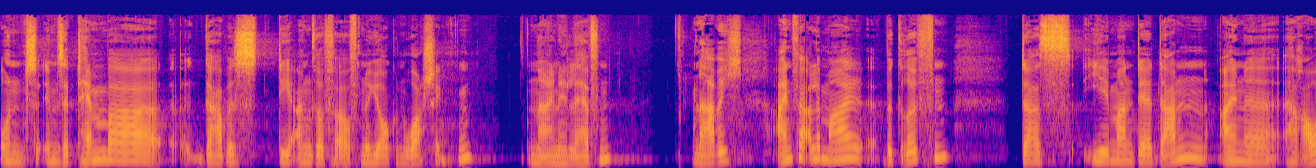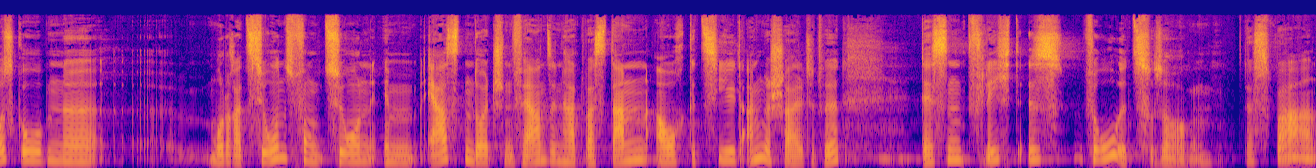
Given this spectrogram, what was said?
Und im September äh, gab es die Angriffe auf New York und Washington, 9-11. Da habe ich ein für alle Mal begriffen, dass jemand, der dann eine herausgehobene Moderationsfunktion im ersten deutschen Fernsehen hat, was dann auch gezielt angeschaltet wird, dessen Pflicht ist, für Ruhe zu sorgen. Das war,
